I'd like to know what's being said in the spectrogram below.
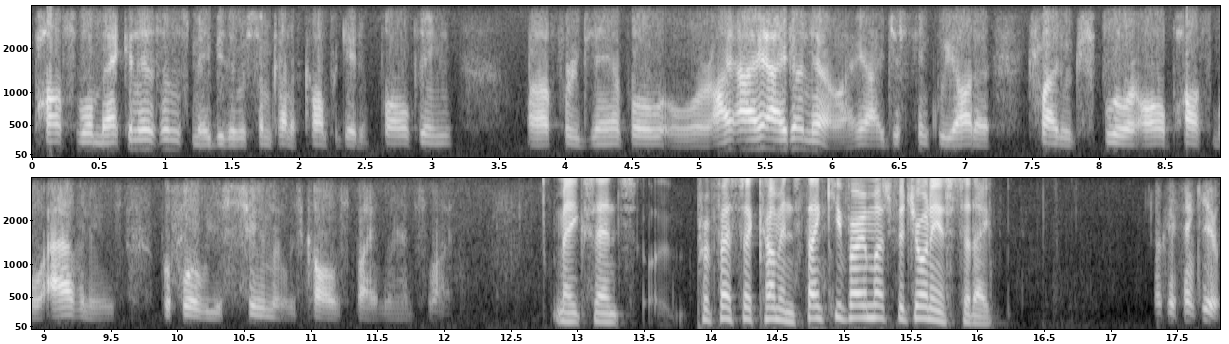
possible mechanisms. Maybe there was some kind of complicated faulting uh, for example, or I, I, I don't know. I, I just think we ought to try to explore all possible avenues before we assume it was caused by a landslide. Makes sense. Professor Cummins, thank you very much for joining us today. Okay, thank you.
